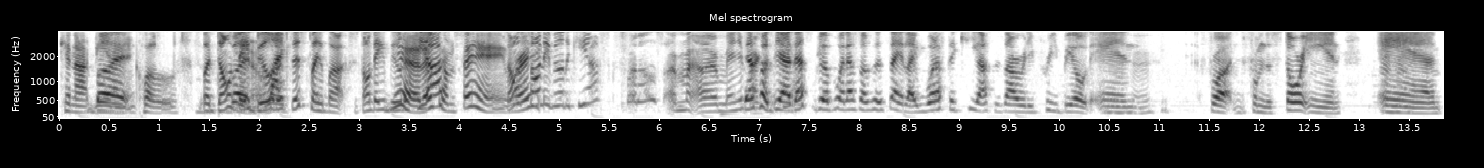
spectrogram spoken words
cannot be but, enclosed? But don't but, they build like, display boxes? Don't they build yeah, kiosks? That's what I'm saying. Don't right? Sony build the kiosks for those or, or manufacture? That's what. Yeah, that's a good point. That's what I was gonna say. Like, what if the kiosk is already pre-built and mm-hmm. from from the store end mm-hmm. and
